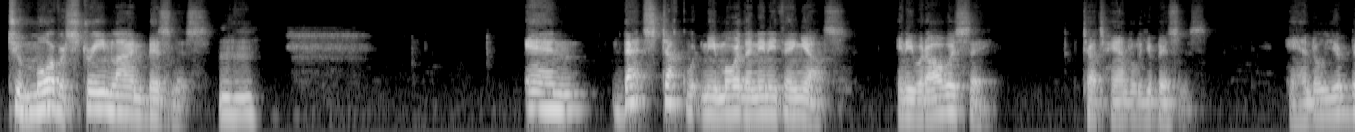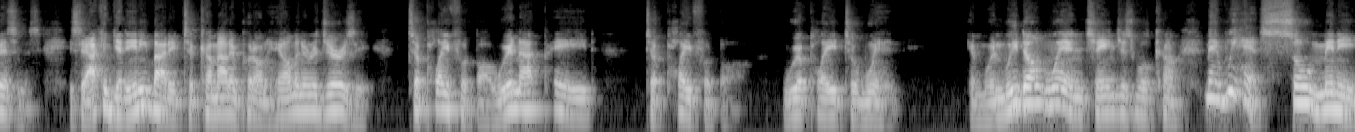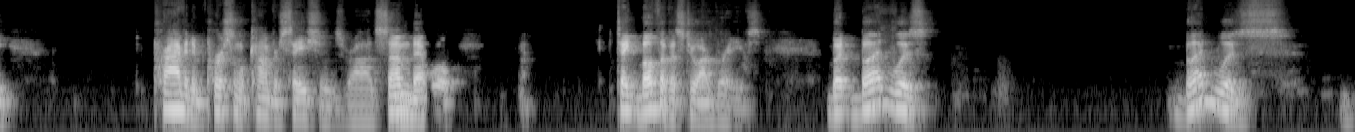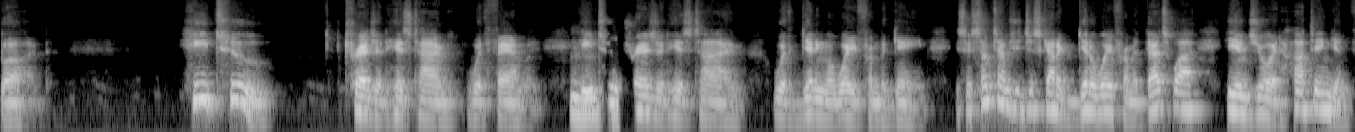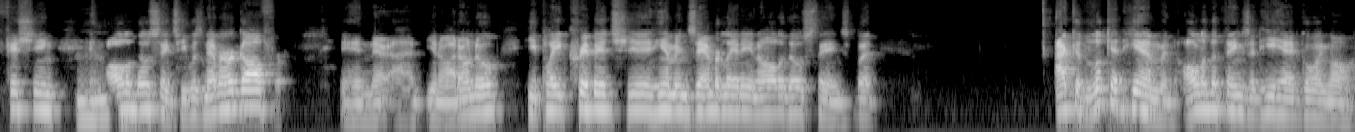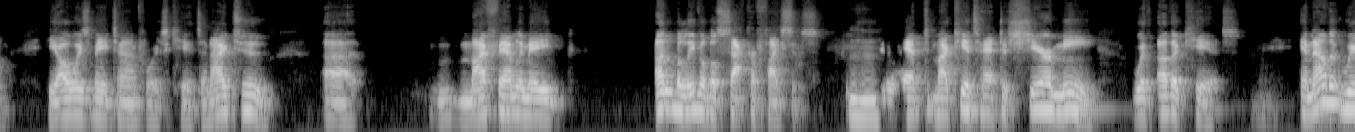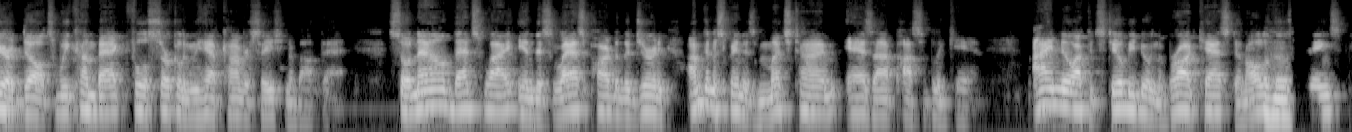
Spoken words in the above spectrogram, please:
to more of a streamlined business. Mm-hmm. And that stuck with me more than anything else. And he would always say, Touch, handle your business. Handle your business. He said, I can get anybody to come out and put on a helmet and a jersey to play football. We're not paid to play football. We're played to win. And when we don't win, changes will come. Man, we had so many private and personal conversations, Ron, some mm-hmm. that will take both of us to our graves. But Bud was Bud was Bud. He too treasured his time with family. Mm-hmm. He too treasured his time with getting away from the game. You see, sometimes you just got to get away from it. That's why he enjoyed hunting and fishing mm-hmm. and all of those things. He was never a golfer. And there, I, you know, I don't know. He played cribbage, uh, him and Zamberletti and all of those things. But I could look at him and all of the things that he had going on. He always made time for his kids. And I too, uh, my family made unbelievable sacrifices Mm-hmm. To, my kids had to share me with other kids. And now that we're adults, we come back full circle and we have conversation about that. So now that's why in this last part of the journey, I'm going to spend as much time as I possibly can. I know I could still be doing the broadcast and all of mm-hmm. those things,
